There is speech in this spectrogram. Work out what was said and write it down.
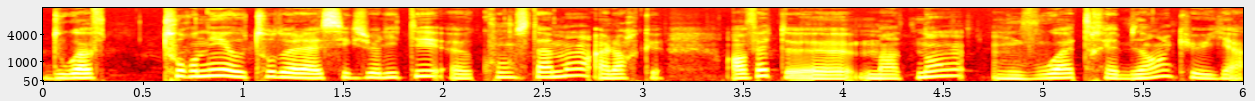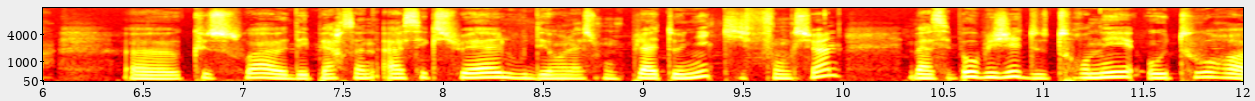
doivent tourner autour de la sexualité euh, constamment, alors que, en fait, euh, maintenant, on voit très bien qu'il y a, que ce soit des personnes asexuelles ou des relations platoniques qui fonctionnent, bah, c'est pas obligé de tourner autour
